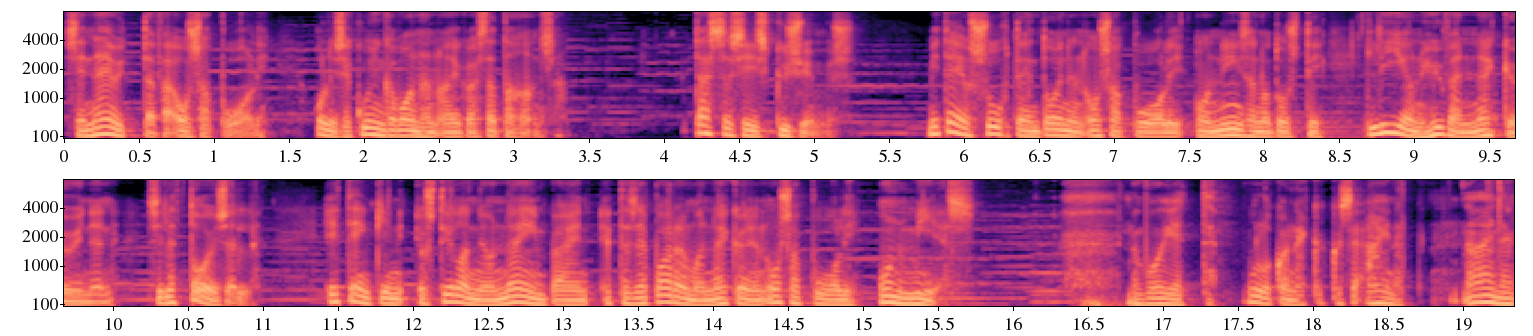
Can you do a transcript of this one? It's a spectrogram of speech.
se näyttävä osapuoli, oli se kuinka vanhanaikaista tahansa. Tässä siis kysymys. Mitä jos suhteen toinen osapuoli on niin sanotusti liian hyvän näköinen sille toiselle, etenkin jos tilanne on näin päin, että se paremman näköinen osapuoli on mies? No voi että. Ulkonäkökö se aina Aina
